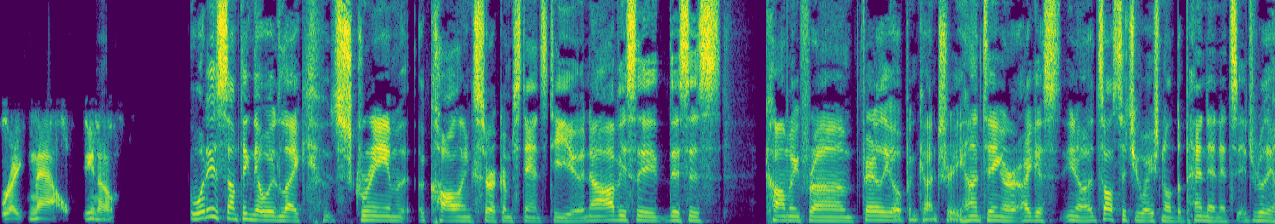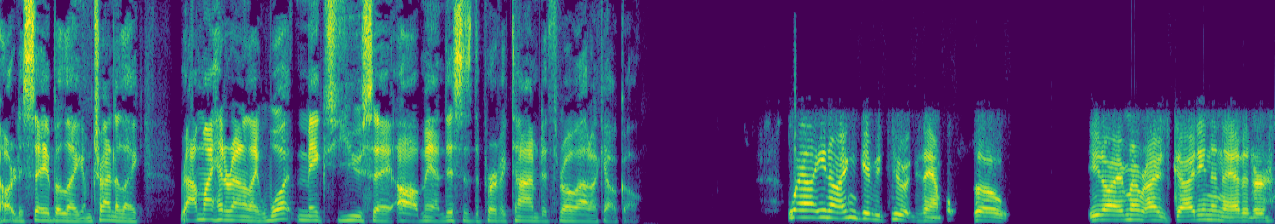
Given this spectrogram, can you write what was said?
right now, you know. What is something that would like scream a calling circumstance to you? Now, obviously, this is coming from fairly open country hunting, or I guess you know it's all situational dependent. It's it's really hard to say, but like I'm trying to like wrap my head around like what makes you say, oh man, this is the perfect time to throw out a cow call. Well, you know, I can give you two examples. So, you know, I remember I was guiding an editor,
